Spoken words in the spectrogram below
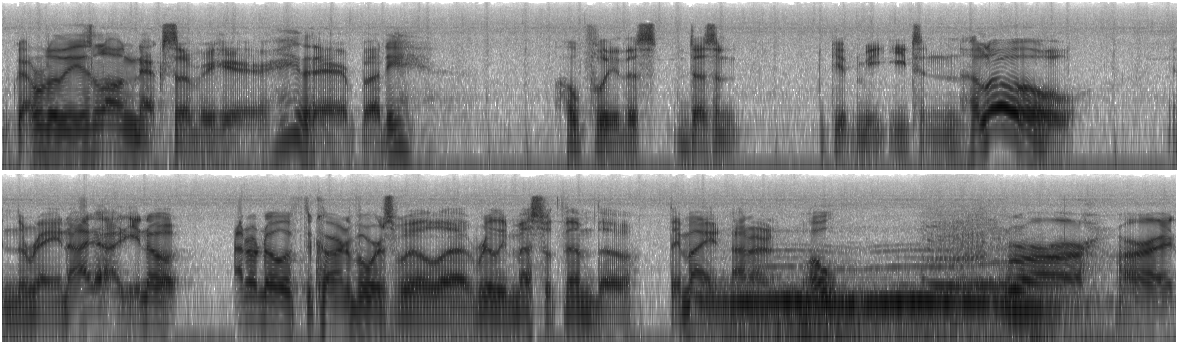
We've got one of these long necks over here. Hey there, buddy. Hopefully this doesn't get me eaten. Hello! In the rain. I, I you know, I don't know if the carnivores will uh, really mess with them though. They might. I don't know. Oh. All right.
